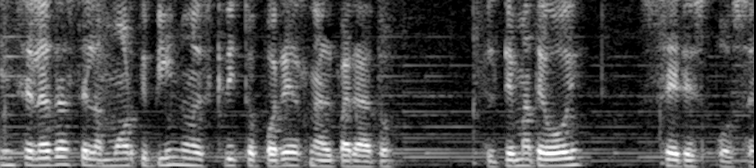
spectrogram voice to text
Pinceladas del amor divino escrito por Erna Alvarado. El tema de hoy, ser esposa.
